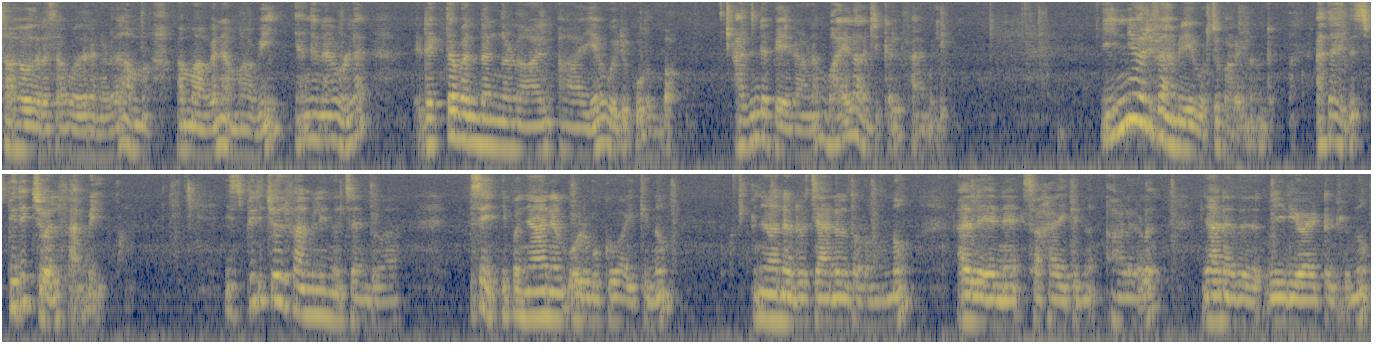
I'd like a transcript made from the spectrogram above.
സഹോദര സഹോദരങ്ങൾ അമ്മ അമ്മാവൻ അമ്മാവി അങ്ങനെയുള്ള രക്തബന്ധങ്ങളാൽ ആയ ഒരു കുടുംബം. അതിന്റെ പേരാണ് ബയോളജിക്കൽ ഫാമിലി ഇനി ഒരു ഫാമിലിയെ കുറിച്ച് പറയുന്നുണ്ട്. അതായത് സ്പിരിച്വൽ ഫാമിലി ഈ സ്പിരിച്വൽ ഫാമിലി എന്ന് വെച്ചാൽ എന്തുവാ? സി ഇപ്പം ഞാൻ ഒരു ബുക്ക് വായിക്കുന്നു. ഞാനൊരു ചാനൽ തുടങ്ങുന്നു. അതിൽ എന്നെ സഹായിക്കുന്ന ആളുകൾ ഞാനത് വീഡിയോ ആയിട്ട് ഇടുന്നു.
